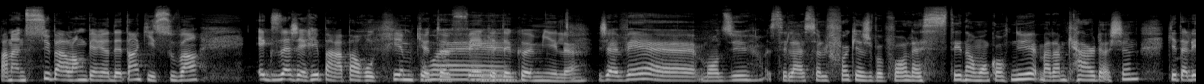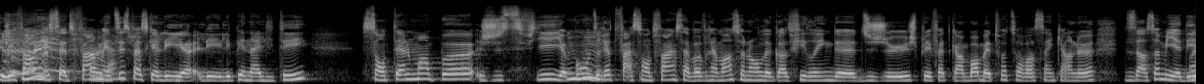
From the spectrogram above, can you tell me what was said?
pendant une super longue période de temps qui est souvent exagéré par rapport au crime que tu as fait, que tu as commis. là. J'avais, euh, mon Dieu, c'est la seule fois que je vais pouvoir la citer dans mon contenu, Madame Kardashian, qui est allée défendre cette femme. Mais tu sais, c'est parce que les, euh, les, les pénalités sont tellement pas justifiées. Il n'y a pas, on mhm. dirait, de façon de faire. Ça va vraiment selon le gut feeling de, du juge. Puis, fait comme, bon, mais ben, toi, tu vas avoir cinq ans là. Disant ça, mais il y a des.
